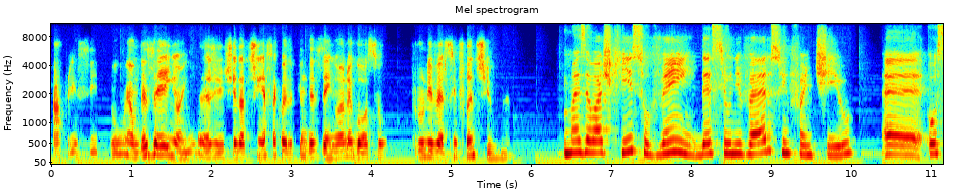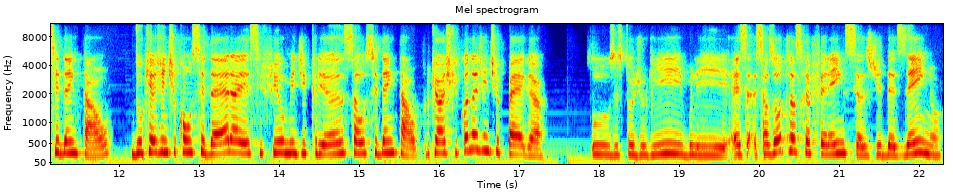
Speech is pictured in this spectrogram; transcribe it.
A princípio é um desenho ainda. A gente ainda tinha essa coisa que um desenho é um negócio para o universo infantil, né? Mas eu acho que isso vem desse universo infantil é, ocidental, do que a gente considera esse filme de criança ocidental. Porque eu acho que quando a gente pega os Estúdio Ghibli, essas outras referências de desenho,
